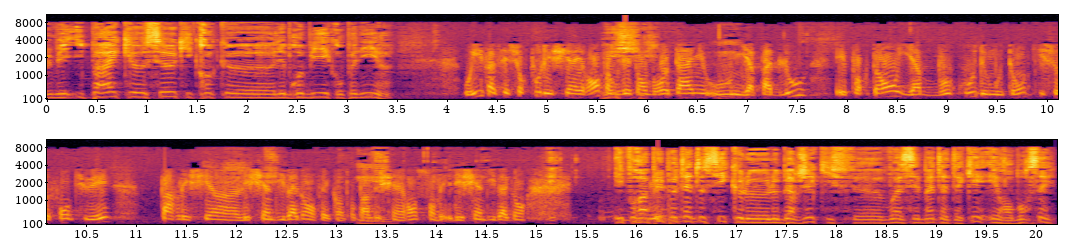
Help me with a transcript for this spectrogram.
Oui, mais il paraît que c'est eux qui croquent euh, les brebis et compagnie. Oui, enfin c'est surtout les chiens errants. Quand vous êtes en Bretagne où il n'y a pas de loups, et pourtant il y a beaucoup de moutons qui se font tuer par les chiens, les chiens divagants. En fait, quand on parle de chiens errants, ce sont des, des chiens divagants. Il faut rappeler peut-être aussi que le, le berger qui euh, voit ses bêtes attaquées est remboursé.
